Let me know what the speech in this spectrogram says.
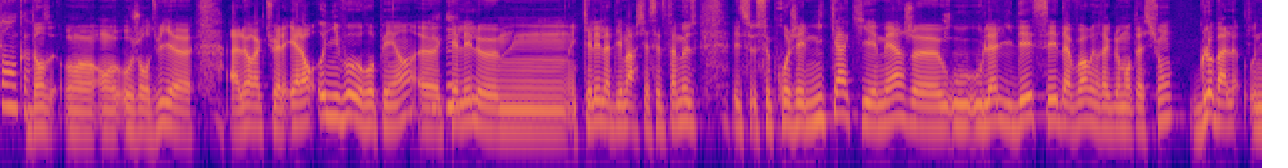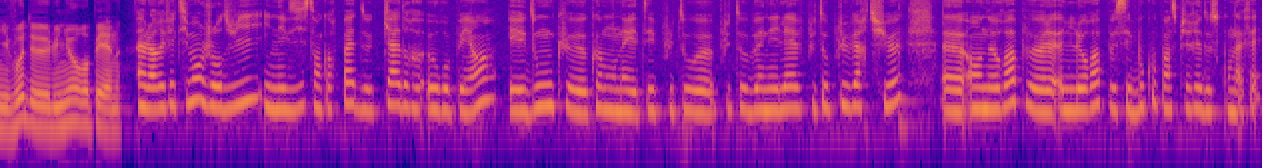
Pas encore. Aujourd'hui, euh, à l'heure actuelle. Et alors au niveau européen, euh, quelle, est le, hum, quelle est la démarche? Il y a cette fameuse, ce, projet MICA qui émerge, euh, où, où, là l'idée c'est d'avoir une réglementation globale au niveau de l'Union européenne. Alors effectivement, aujourd'hui, il n'existe encore pas de cadre européen, et donc comme on a été plutôt, euh, plutôt bon élève, plutôt plus vertueux, euh, en Europe, euh, l'Europe s'est beaucoup inspirée de ce qu'on a fait.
